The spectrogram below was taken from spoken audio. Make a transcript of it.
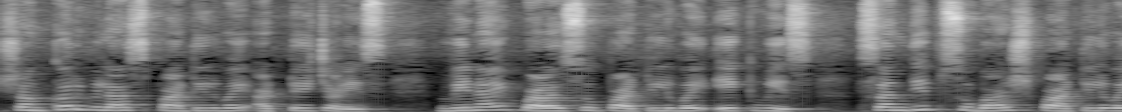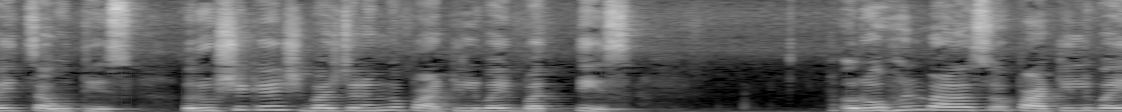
शंकर विलास पाटील वय अठ्ठेचाळीस विनायक बाळासो पाटील वय एकवीस संदीप सुभाष पाटील वय चौतीस ऋषिकेश बजरंग पाटील वय बत्तीस रोहन बाळासो पाटील वय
